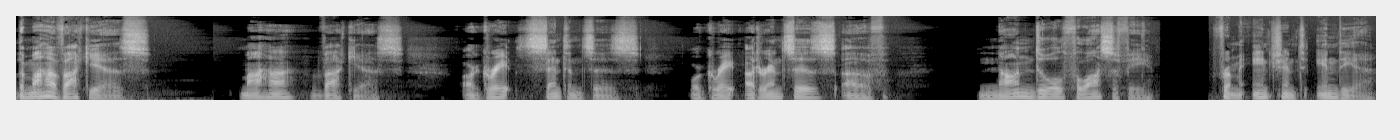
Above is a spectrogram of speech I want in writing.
The Mahavakyas, Mahavakyas, are great sentences or great utterances of non dual philosophy from ancient India,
